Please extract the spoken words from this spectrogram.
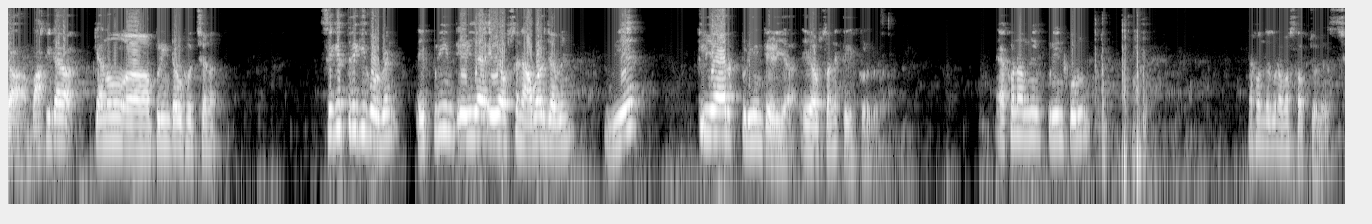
যা, বাকিটা কেন প্রিন্ট আউট হচ্ছে না? সেক্ষেত্রে কি করবেন? এই প্রিন্ট এরিয়া এই অপশানে আবার যাবেন, দিয়ে ক্লিয়ার প্রিন্ট এরিয়া এই অপশানে ক্লিক করে দেবেন। এখন আপনি প্রিন্ট করুন। এখন দেখুন আবার সব চলে এসছে।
